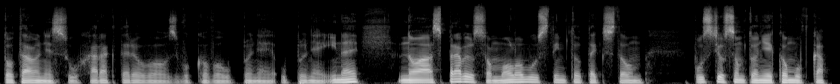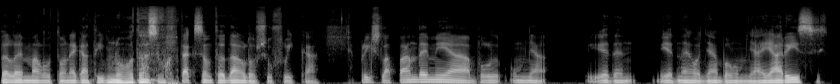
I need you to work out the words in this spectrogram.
Totálne sú charakterovo, zvukovo úplne, úplne iné. No a spravil som molovú s týmto textom, pustil som to niekomu v kapele, malo to negatívnu odozvu, tak som to dal do šuflíka. Prišla pandémia a bol u mňa jeden, jedného dňa bol u mňa Jaris,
